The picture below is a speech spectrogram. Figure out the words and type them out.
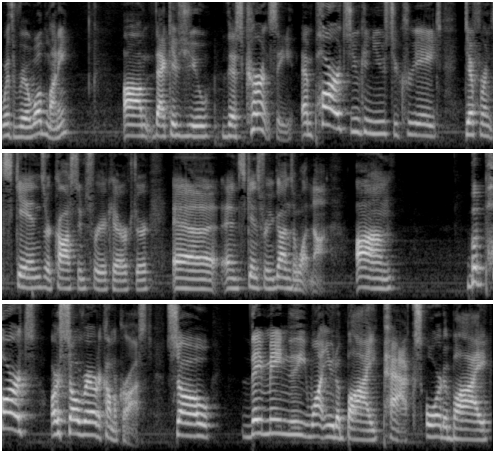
with real world money. Um, that gives you this currency. And parts you can use to create different skins or costumes for your character uh, and skins for your guns and whatnot. Um, but parts are so rare to come across. So they mainly want you to buy packs or to buy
